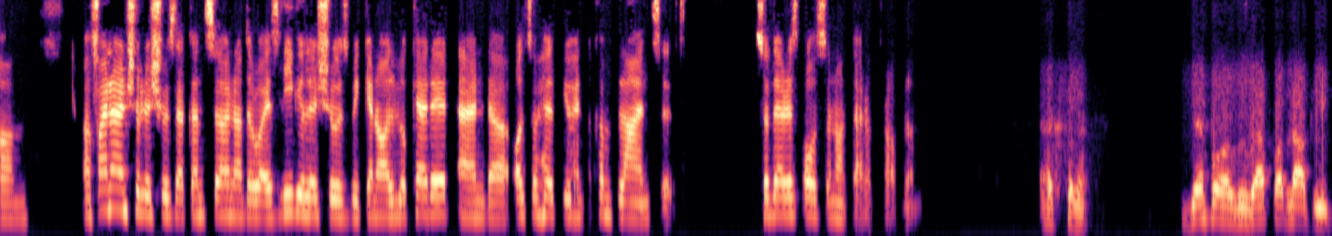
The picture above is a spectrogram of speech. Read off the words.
Um, uh, financial issues are concerned, otherwise legal issues, we can all look at it and uh, also help you in compliances. So there is also not that a problem. Excellent. Dimple, as we wrap up now, can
